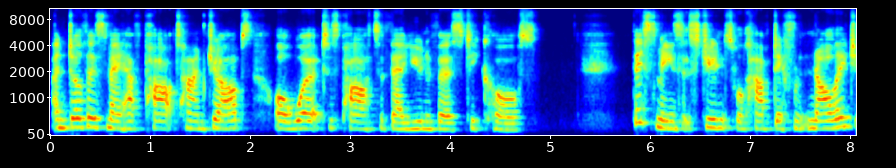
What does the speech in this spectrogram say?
and others may have part time jobs or worked as part of their university course. This means that students will have different knowledge,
